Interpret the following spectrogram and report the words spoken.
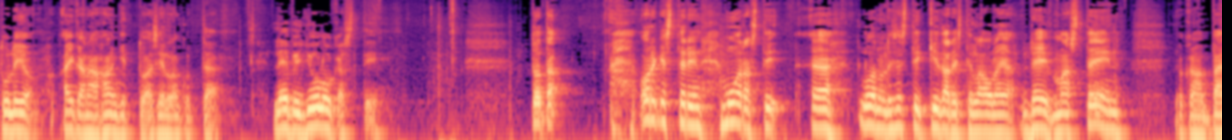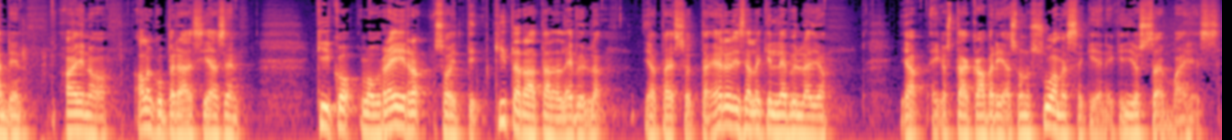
tuli jo aikanaan hankittua silloin, kun tämä levy julkaistiin. Tota, orkesterin muodosti äh, luonnollisesti kitaristilaulaja Dave Mustaine, joka on bändin ainoa alkuperäisjäsen. Kiko Loureiro soitti kitaraa tällä levyllä ja taisi soittaa edelliselläkin levyllä jo. Ja eikö tämä kaveri asunut Suomessakin ainakin jossain vaiheessa.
